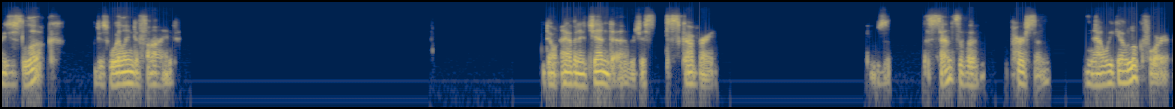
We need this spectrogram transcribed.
We just look, just willing to find. Don't have an agenda. We're just discovering. There's a sense of a person. Now we go look for it.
